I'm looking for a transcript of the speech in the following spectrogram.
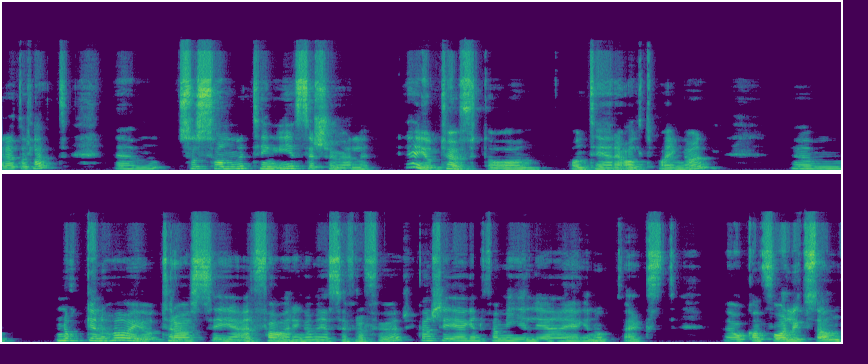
rett og slett. Um, så sånne ting i seg sjøl er jo tøft å håndtere alt på en gang. Um, noen har jo trasige erfaringer med seg fra før, kanskje i egen familie, egen oppvekst, og kan få litt sånn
